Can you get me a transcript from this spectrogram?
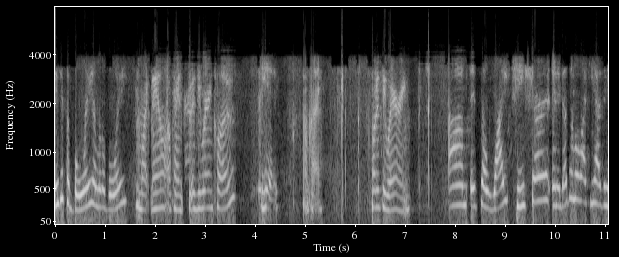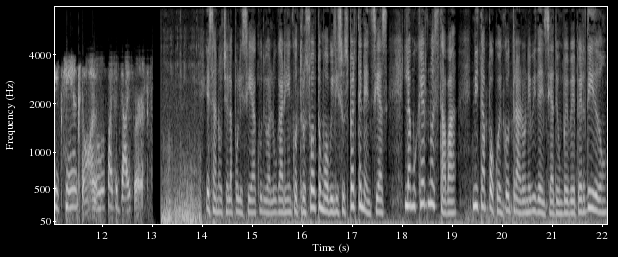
I think it's a boy, a little boy. Right now? Okay. Is he wearing clothes? Yes. Okay. What is he wearing? Um, it's a white T-shirt, and it doesn't look like he has any pants on. It looks like a diaper. Esa noche la policía acudió al lugar y encontró su automóvil y sus pertenencias. La mujer no estaba, ni tampoco encontraron evidencia de un bebé perdido.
